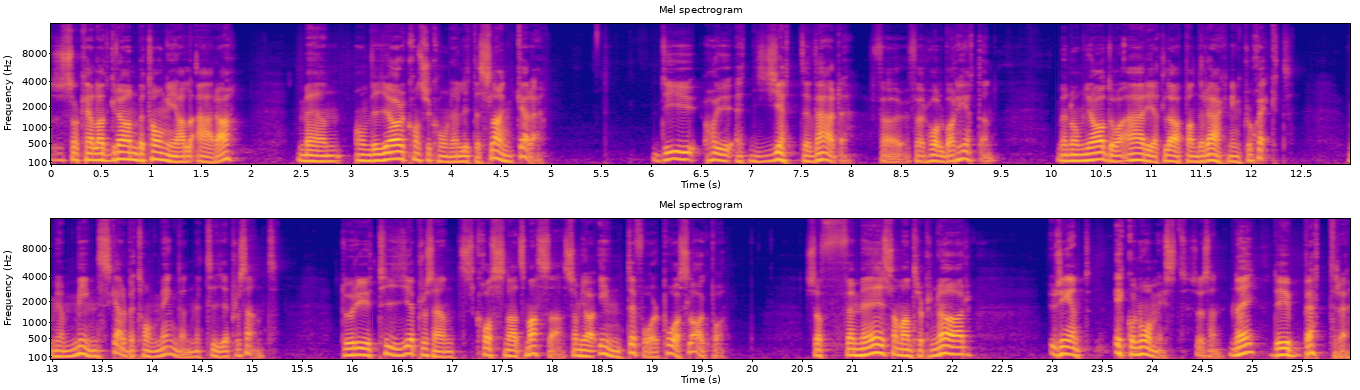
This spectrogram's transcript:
så kallad grön betong i all ära. Men om vi gör konstruktionen lite slankare. Det har ju ett jättevärde för, för hållbarheten. Men om jag då är i ett löpande räkningprojekt. Om jag minskar betongmängden med 10% då är det ju 10% kostnadsmassa som jag inte får påslag på. Så för mig som entreprenör, rent ekonomiskt, så är det nej, det är bättre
